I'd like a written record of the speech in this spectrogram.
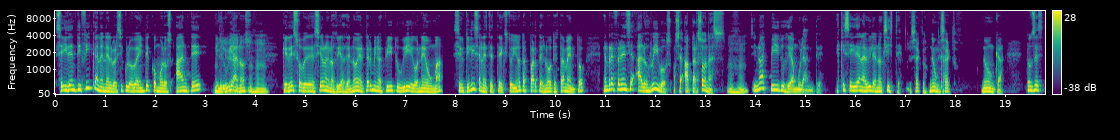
se identifican en el versículo 20 como los antediluvianos que desobedecieron en los días de Noé. El término espíritu griego neuma se utiliza en este texto y en otras partes del Nuevo Testamento en referencia a los vivos, o sea, a personas, sino a espíritus deambulantes. Es que esa idea en la Biblia no existe. Exacto. Nunca. Exacto. Nunca. Entonces,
